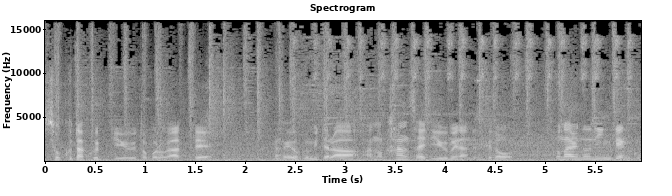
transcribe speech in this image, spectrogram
食卓っていうところがあってなんかよく見たらあの関西で有名なんですけど隣の人間国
